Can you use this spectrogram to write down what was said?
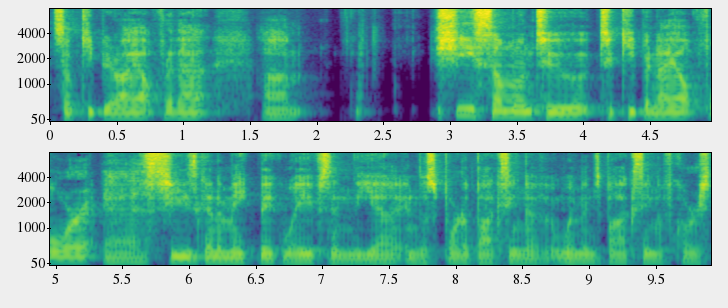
So keep your eye out for that. Um, she's someone to to keep an eye out for as she's going to make big waves in the uh, in the sport of boxing of women's boxing of course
